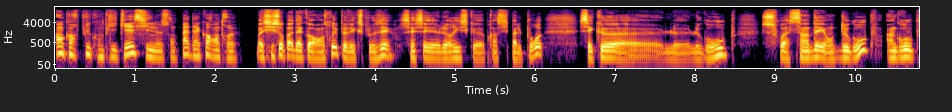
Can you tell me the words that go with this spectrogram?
encore plus compliqué s'ils ne sont pas d'accord entre eux. Bah, S'ils sont pas d'accord entre eux, ils peuvent exploser. C'est le risque principal pour eux. C'est que euh, le, le, groupe soit scindé en deux groupes. Un groupe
